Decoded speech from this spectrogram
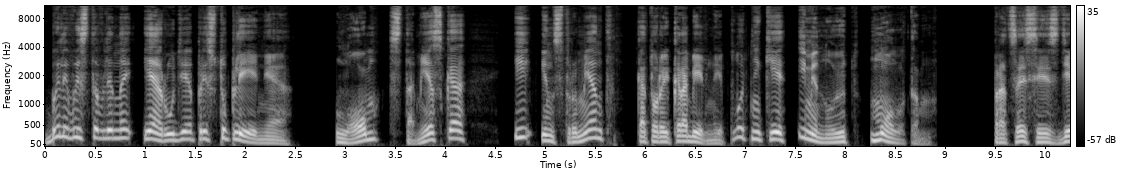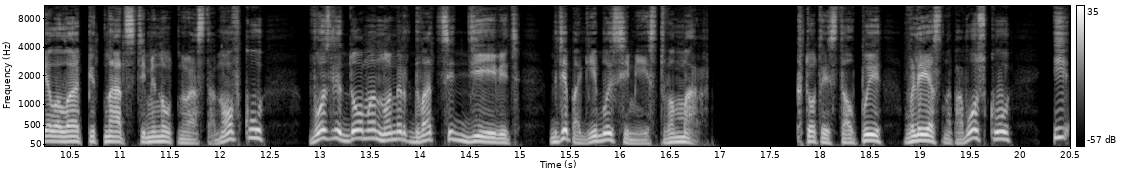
были выставлены и орудия преступления — лом, стамеска и инструмент, который корабельные плотники именуют молотом. Процессия сделала 15-минутную остановку возле дома номер 29, где погибло семейство Мар. Кто-то из толпы влез на повозку и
